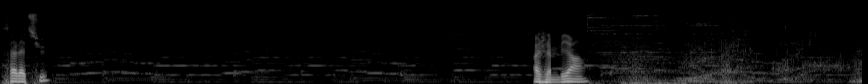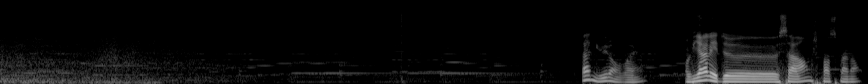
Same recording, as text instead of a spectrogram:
Ça là-dessus. Ah, j'aime bien. hein. Pas nul en vrai. hein. On vire les deux ça, je pense maintenant.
